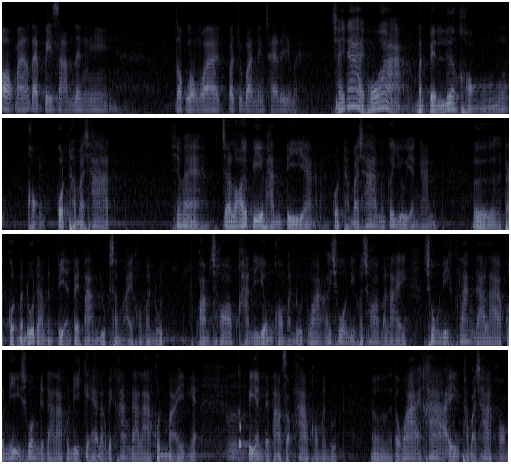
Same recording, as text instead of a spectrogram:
ออกมาตั้งแต่ปี 31 นี่ตกลงว่าปัจจุบันยังใช้ได้อยู่ไหมใช้ได้เพราะว่ามันเป็นเรื่องของของกฎธรรมชาติ ใช่ไหมจะร้อยปีพันปีอะกฎธรรมชาติมันก็อยู่อย่างนั้น เออแต่กฎมนุษย์อะมันเปลี่ยนไปตามยุคสมัยของมนุษย์ ความชอบค่านิยมของมนุษย์ว่าเอ้ยช่วงนี้เขาชอบอะไร ช่วงนี้คลั่งดาราคนนี้อีกช่วงนึงดาราคนนี้แก่แล้วก็ไปคลั่งดาราคนใหม่อย่างเงี้ยมันก็เปลี่ยนไปตามสภาพของมนุษย์เออแต่ว่าไอ้ค่าไอ้ธรรมชาติของ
